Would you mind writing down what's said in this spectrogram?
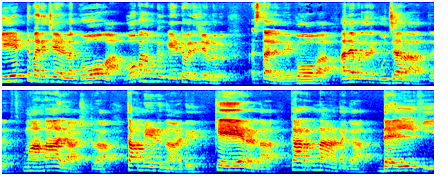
കേട്ട് പരിചയമുള്ള ഗോവ. ഗോവ നമുക്ക് കേട്ട് പരിചയമുള്ള ഒരു സ്ഥലല്ലേ ഗോവ. അതേപോലെ തന്നെ ഗുജറാത്ത് മഹാരാഷ്ട്ര തമിഴ്നാട് കേരള കർണാടക ഡൽഹി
